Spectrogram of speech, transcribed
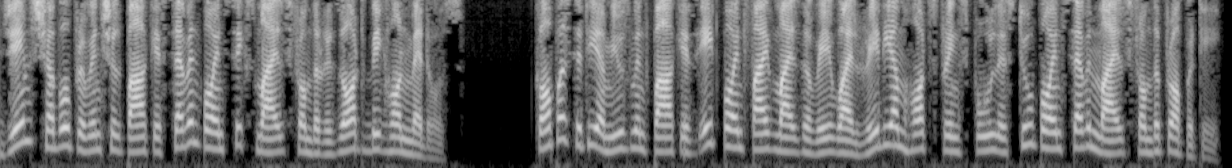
James Chabot Provincial Park is 7.6 miles from the resort Bighorn Meadows. Copper City Amusement Park is 8.5 miles away while Radium Hot Springs Pool is 2.7 miles from the property.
